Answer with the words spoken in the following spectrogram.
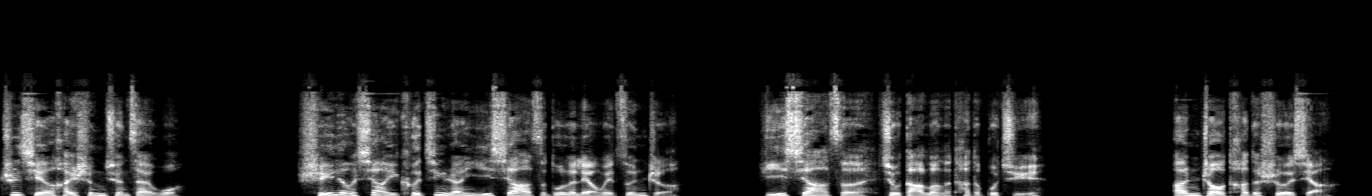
之前还胜券在握，谁料下一刻竟然一下子多了两位尊者，一下子就打乱了他的布局。按照他的设想。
